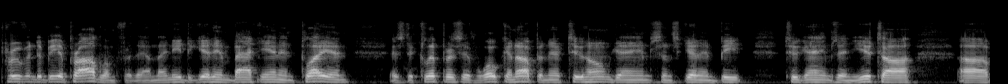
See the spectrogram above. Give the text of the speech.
proven to be a problem for them. They need to get him back in and playing as the Clippers have woken up in their two home games since getting beat two games in Utah. Uh,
